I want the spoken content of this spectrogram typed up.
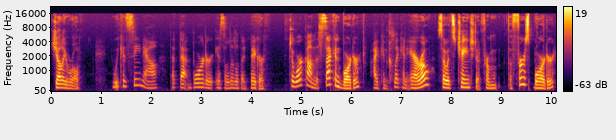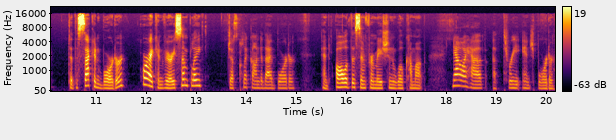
jelly roll. We can see now that that border is a little bit bigger. To work on the second border, I can click an arrow, so it's changed it from the first border to the second border, or I can very simply just click onto that border and all of this information will come up. Now I have a three inch border.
